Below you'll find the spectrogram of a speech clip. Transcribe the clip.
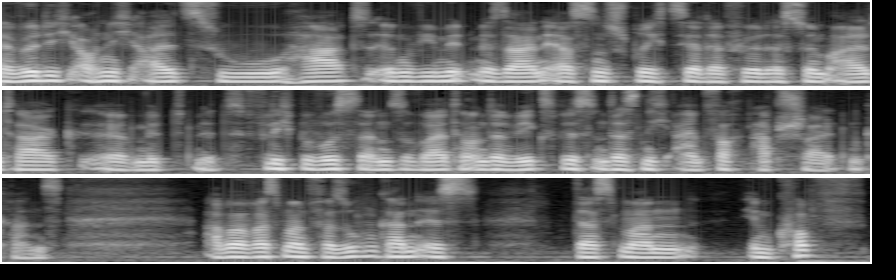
da würde ich auch nicht allzu hart irgendwie mit mir sein. Erstens spricht es ja dafür, dass du im Alltag äh, mit, mit Pflichtbewusstsein und so weiter unterwegs bist und das nicht einfach abschalten kannst. Aber was man versuchen kann, ist, dass man im Kopf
